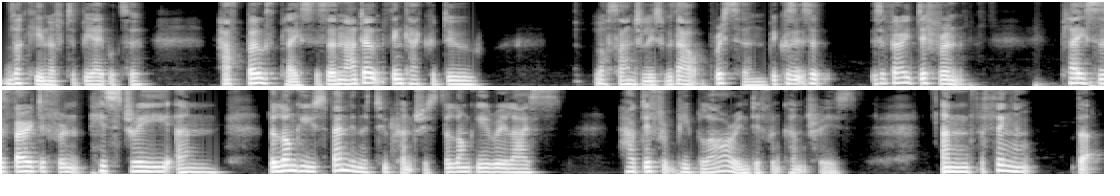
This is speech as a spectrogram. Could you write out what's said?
lucky enough to be able to have both places. And I don't think I could do Los Angeles without Britain because it's a it's a very different place, a very different history, and the longer you spend in the two countries, the longer you realize how different people are in different countries. And the thing that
